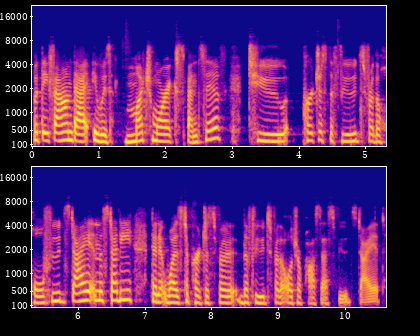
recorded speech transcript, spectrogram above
but they found that it was much more expensive to purchase the foods for the whole foods diet in the study than it was to purchase for the foods for the ultra processed foods diet.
